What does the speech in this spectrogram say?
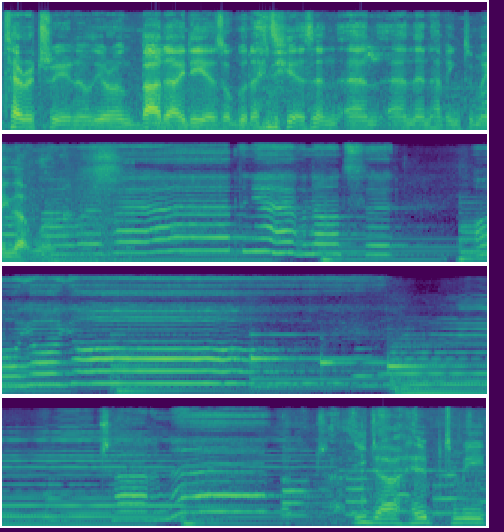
territory, you know, your own bad ideas or good ideas, and, and, and then having to make that work. Ida helped me,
